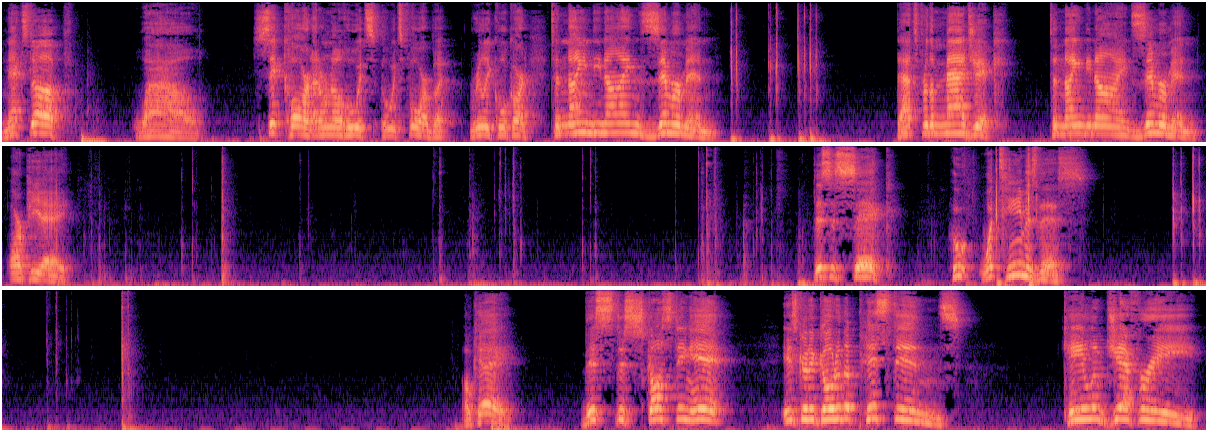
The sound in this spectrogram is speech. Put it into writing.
Next up, wow, sick card. I don't know who it's who it's for, but really cool card. To 99 Zimmerman. That's for the Magic. To 99 Zimmerman RPA. This is sick. Who what team is this? Okay. This disgusting hit is going to go to the Pistons. Caleb Jeffrey.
